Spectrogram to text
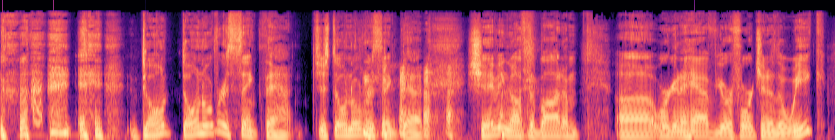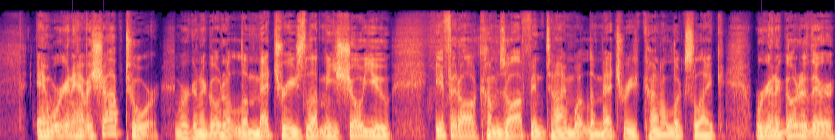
don't don't overthink that. Just don't overthink that. Shaving off the bottom. Uh, we're going to have your fortune of the week, and we're going to have a shop tour. We're going to go to LaMettry's. Let me show you, if it all comes off in time, what LaMettry's kind of looks like. We're going to go to their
